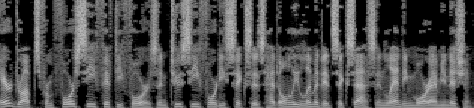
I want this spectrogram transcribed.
Airdrops from four C-54s and two C-46s had only limited success in landing more ammunition.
